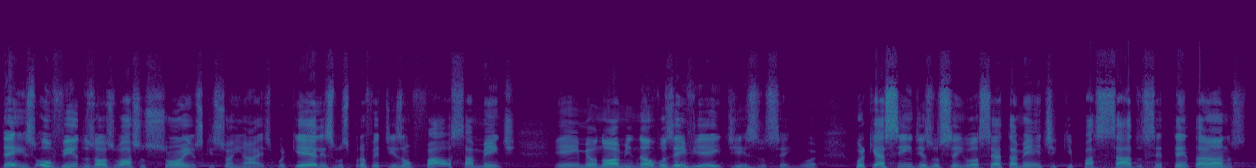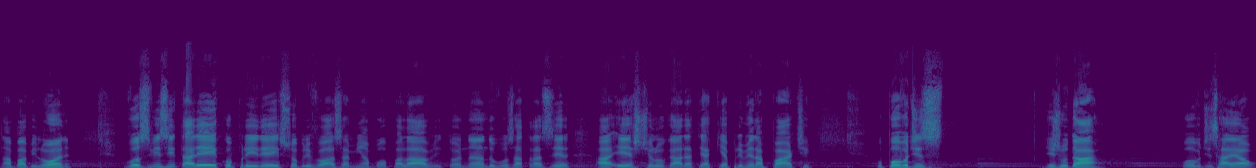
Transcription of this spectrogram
deis ouvidos aos vossos sonhos que sonhais, porque eles vos profetizam falsamente. Em meu nome não vos enviei, diz o Senhor. Porque assim diz o Senhor: certamente que passados setenta anos na Babilônia, vos visitarei e cumprirei sobre vós a minha boa palavra, tornando-vos a trazer a este lugar. Até aqui a primeira parte. O povo de, de Judá, o povo de Israel,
